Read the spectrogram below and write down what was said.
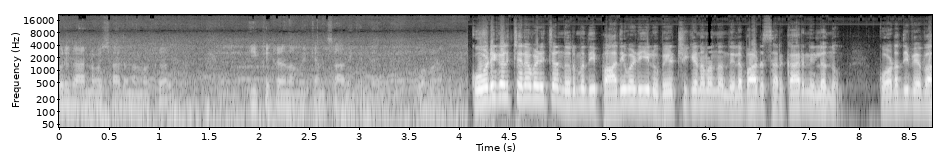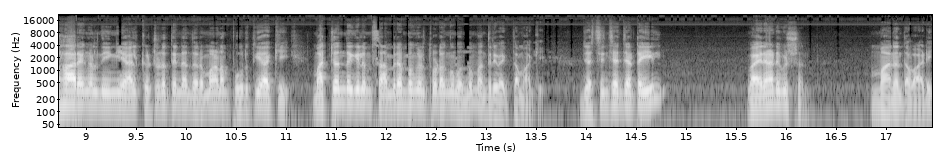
ഒരു കാരണവശാലും നമുക്ക് ഈ കെട്ടിടം നിർമ്മിക്കാൻ സാധിക്കില്ല കോടികൾ ചെലവഴിച്ച നിർമ്മിതി പാതിവഴിയിൽ ഉപേക്ഷിക്കണമെന്ന നിലപാട് സർക്കാരിനില്ലെന്നും കോടതി വ്യവഹാരങ്ങൾ നീങ്ങിയാൽ കെട്ടിടത്തിന്റെ നിർമ്മാണം പൂർത്തിയാക്കി മറ്റെന്തെങ്കിലും സംരംഭങ്ങൾ തുടങ്ങുമെന്നും മന്ത്രി വ്യക്തമാക്കി. ജസ്റ്റിൻ ചെഞ്ചട്ടയിൽ വയനാട് വിഷൻ മാനന്തവാടി.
